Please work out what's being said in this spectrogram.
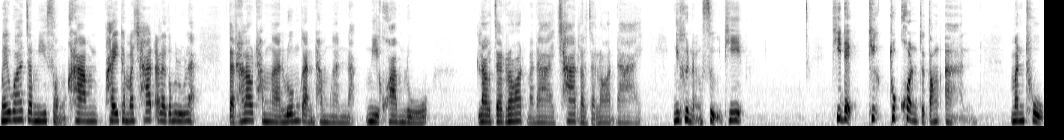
ไม่ว่าจะมีสงครามภัยธรรมชาติอะไรก็ไม่รู้แหละ แต่ถ้าเราทำงานร่วมกันทำงานหนัก มีความรู้ เราจะรอดมาได้ ชาติเราจะรอดได้ นี่คือหนังสือที่ที่เด็กที่ทุกคนจะต้องอ่าน มันถูก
